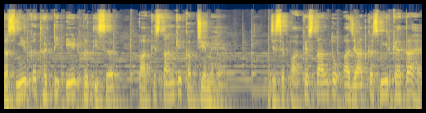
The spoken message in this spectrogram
कश्मीर का 38 प्रतिशत पाकिस्तान के कब्जे में है। जिसे पाकिस्तान तो आज़ाद कश्मीर कहता है,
